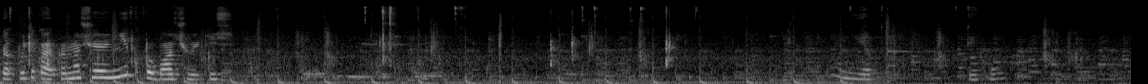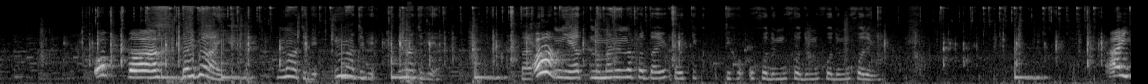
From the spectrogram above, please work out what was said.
Так, почекай, ка наче я нік побачив якийсь. Ні. Тихо. Опа! Бай-бай! На тобі, на тобі, на тобі. Так, А! ні, на мене нападає котик. Тихо, уходимо, уходимо, уходимо, уходимо. Ай!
